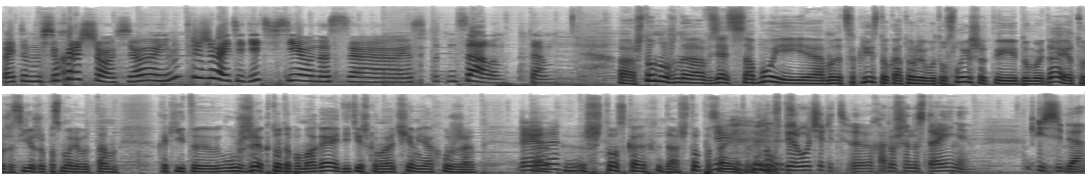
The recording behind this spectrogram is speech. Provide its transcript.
Поэтому все хорошо, все, не переживайте, дети все у нас а, с потенциалом там. А Что нужно взять с собой э, мотоциклисту, который вот услышит и думает, да, я тоже съезжу, посмотрю, вот там какие-то уже кто-то помогает детишкам, а чем я хуже? Лена? Так, Что ска- да, что посоветуете? Ну, в первую очередь, э, хорошее настроение и себя.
